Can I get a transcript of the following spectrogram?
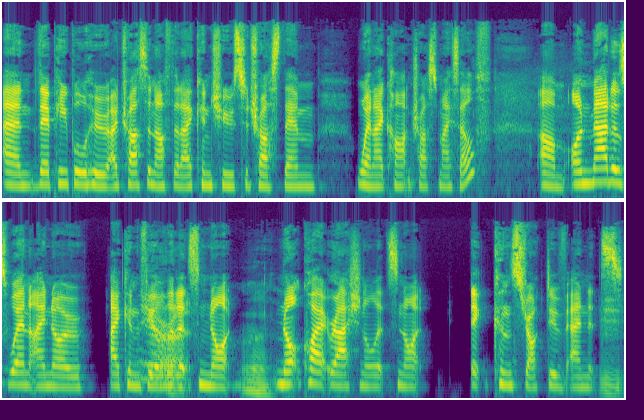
And they're people who I trust enough that I can choose to trust them when I can't trust myself. Um, on matters when I know I can feel Yeah, that right. it's not not quite rational, it's not eh, constructive, and it's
